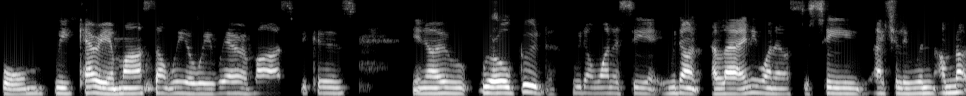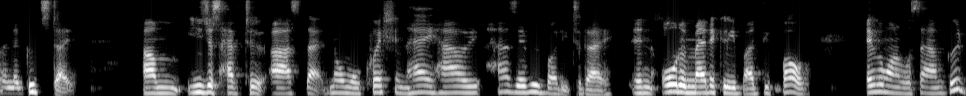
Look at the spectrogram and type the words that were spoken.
form, we carry a mask, don't we? Or we wear a mask because, you know, we're all good. We don't want to see it. We don't allow anyone else to see actually when I'm not in a good state. Um, you just have to ask that normal question, hey, how how's everybody today? And automatically by default, everyone will say, I'm good.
